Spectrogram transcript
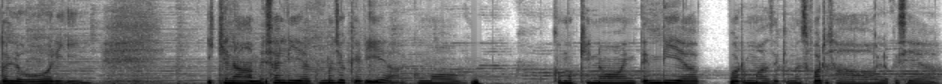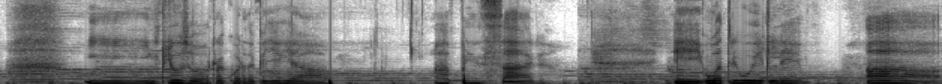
dolor y, y que nada me salía como yo quería, como, como que no entendía por más de que me esforzaba o lo que sea. Y incluso recuerdo que llegué a, a pensar eh, o atribuirle a,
